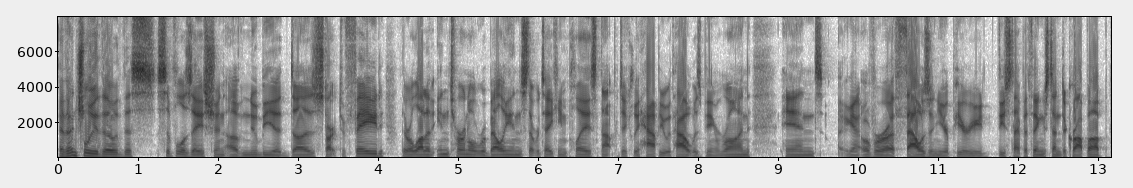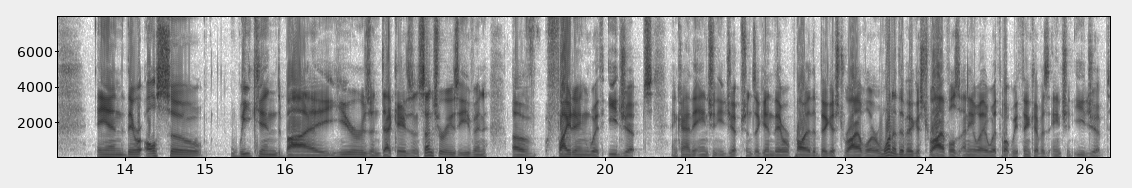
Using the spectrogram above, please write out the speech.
Eventually, though, this civilization of Nubia does start to fade. There were a lot of internal rebellions that were taking place, not particularly happy with how it was being run. And again, over a thousand year period, these type of things tend to crop up. And they were also weakened by years and decades and centuries even of fighting with Egypt and kind of the ancient Egyptians. Again, they were probably the biggest rival or one of the biggest rivals anyway with what we think of as ancient Egypt.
